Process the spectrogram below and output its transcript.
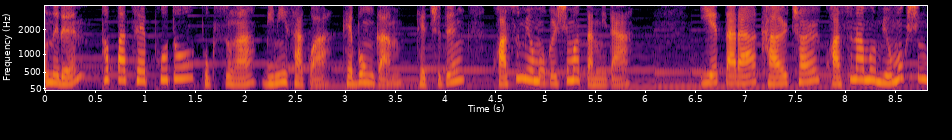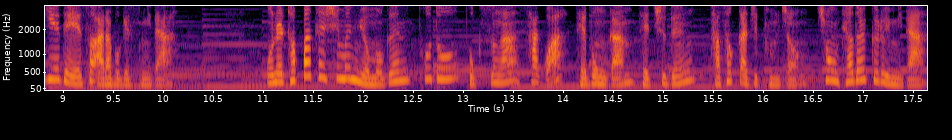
오늘은 텃밭에 포도, 복숭아, 미니사과, 대봉감, 대추 등 과수 묘목을 심었답니다. 이에 따라 가을철 과수나무 묘목 신기에 대해서 알아보겠습니다. 오늘 텃밭에 심은 묘목은 포도, 복숭아, 사과, 대봉감, 대추 등 다섯 가지 품종 총 8그루입니다.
